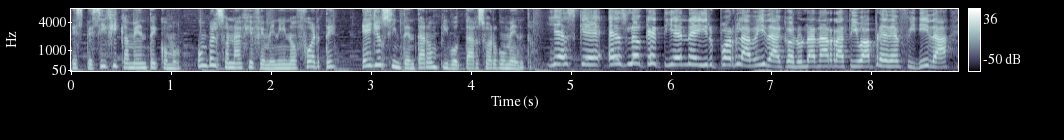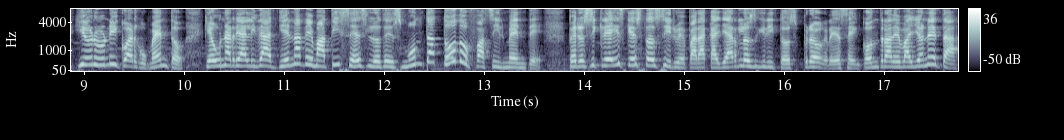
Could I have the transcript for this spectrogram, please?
específicamente como un personaje femenino fuerte, ellos intentaron pivotar su argumento. Y es que es lo que tiene ir por la vida con una narrativa predefinida y un único argumento, que una realidad llena de matices lo desmonta todo fácilmente. Pero si creéis que esto sirve para callar los gritos progres en contra de Bayonetta,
